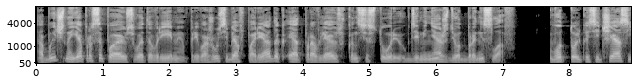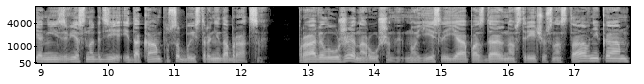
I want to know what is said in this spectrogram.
Обычно я просыпаюсь в это время, привожу себя в порядок и отправляюсь в консисторию, где меня ждет Бронислав. Вот только сейчас я неизвестно где, и до кампуса быстро не добраться. Правила уже нарушены, но если я опоздаю на встречу с наставником...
